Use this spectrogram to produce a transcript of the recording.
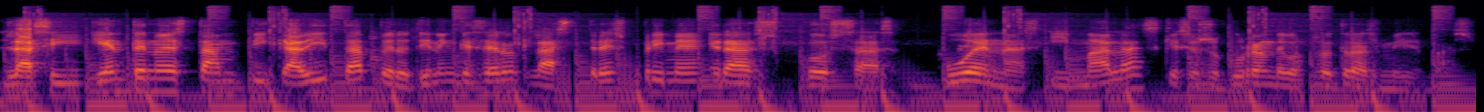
la siguiente no es tan picadita, pero tienen que ser las tres primeras cosas buenas y malas que se os ocurran de vosotras mismas.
